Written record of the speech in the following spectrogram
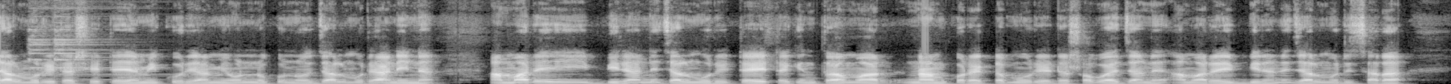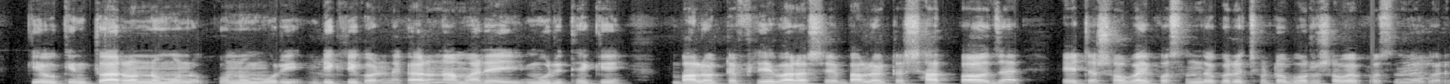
জালমুড়িটা সেটাই আমি করি, আমি অন্য কোনো জালমুড়ি আনি না। আমার এই বিরিয়ানি জালমুড়িটা এটা কিন্তু আমার নাম করা একটা মুড়ি, এটা সবাই জানে। আমার এই বিরিয়ানি জালমুড়ি ছাড়া কেউ কিন্তু আর অন্য কোনো মুড়ি বিক্রি করে না। কারণ আমার এই মুড়ি থেকে ভালো একটা ফ্লেভার আসে, ভালো একটা স্বাদ পাওয়া যায়, এটা সবাই পছন্দ করে, ছোট বড় সবাই পছন্দ করে।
